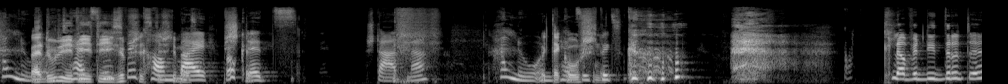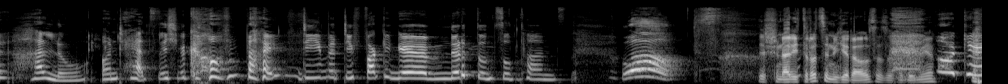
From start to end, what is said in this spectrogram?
Hallo. Weil du die- die- die hübscheste willkommen Stimme bei hast. Okay. Pstetz. Start, ne? Hallo und der herzlich willkommen. Klappe die dritte. Hallo und herzlich willkommen bei die mit die fucking ähm, Nerd und so tanzt. Wow. Das schneide ich trotzdem nicht raus, also von dem her. Okay,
